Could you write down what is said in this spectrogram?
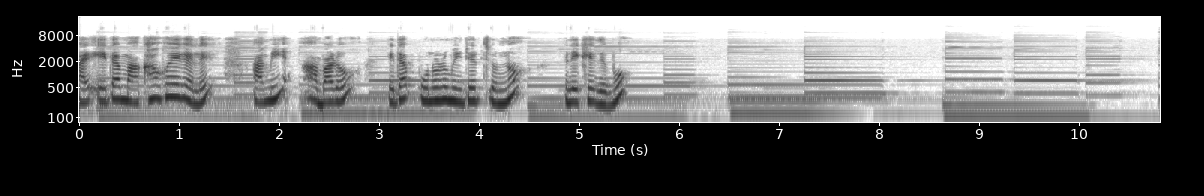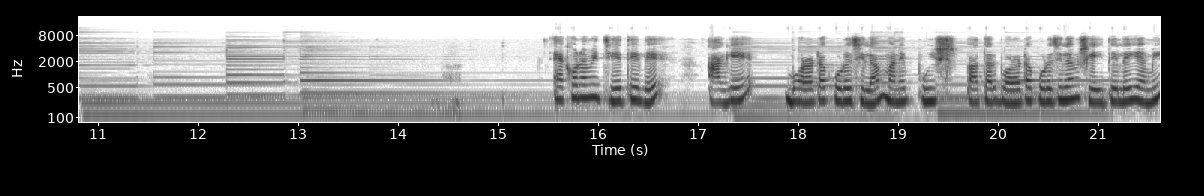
আর এটা মাখা হয়ে গেলে আমি আবারও এটা পনেরো মিনিটের জন্য রেখে দেব। এখন আমি যে তেলে আগে বড়াটা করেছিলাম মানে পুঁইশ পাতার বড়াটা করেছিলাম, সেই তেলেই আমি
